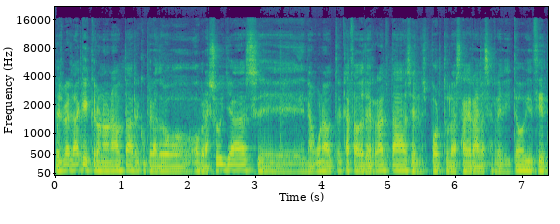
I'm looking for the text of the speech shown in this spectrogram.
es verdad que Crononauta ha recuperado obras suyas, eh, en alguna Cazador de Ratas, en Sportula Sagrada se reeditó, y decir,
